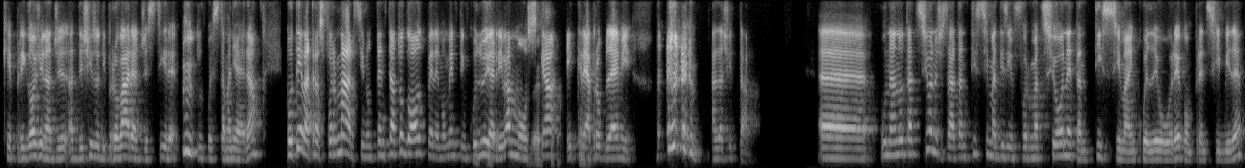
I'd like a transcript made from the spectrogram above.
che Prigogine ha, ge- ha, deciso di provare a gestire in questa maniera, poteva trasformarsi in un tentato golpe nel momento in cui lui arriva a Mosca e crea problemi alla città. Eh, una notazione, c'è stata tantissima disinformazione, tantissima in quelle ore, comprensibile,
